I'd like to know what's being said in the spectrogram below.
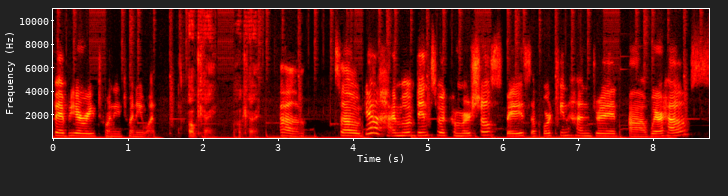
February 2021. Okay. Okay. Um, so yeah, I moved into a commercial space, a 1400 uh, warehouse.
